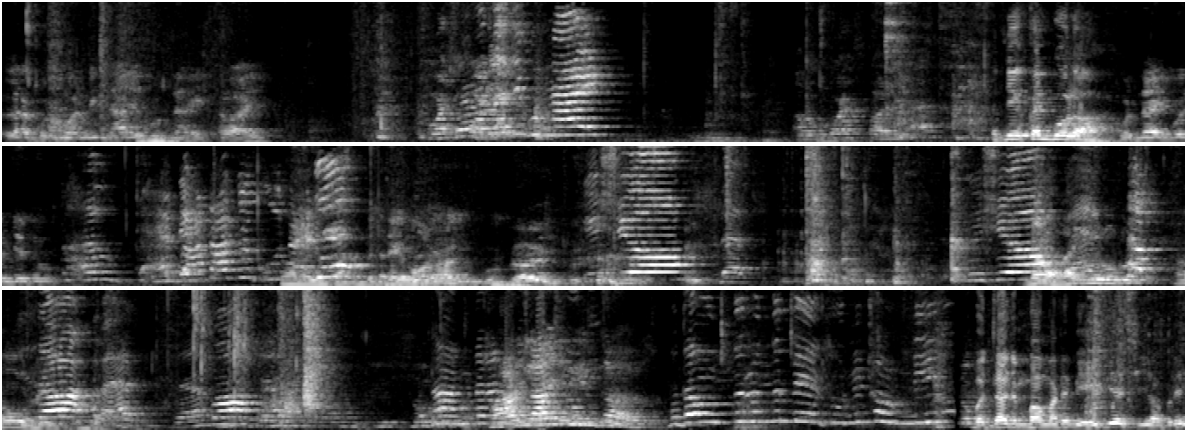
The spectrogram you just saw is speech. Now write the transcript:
અલા ગુડ મોર્નિંગ ના ગુડ નાઈટ થવાય પછી એક જ બોલો. ગુડ નાઈટ બોલજે તું. ગુડ નાઈટ લો, લાગી રોટલો. તો બધા જમવા માટે બેસી ગયા છીએ આપણે.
